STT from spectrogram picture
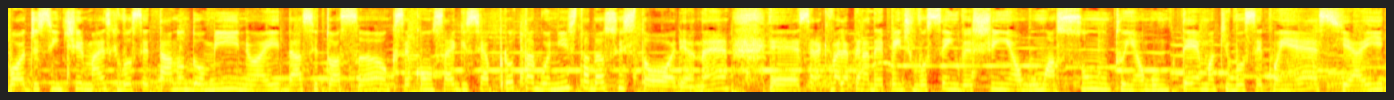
pode sentir mais que você está no domínio aí da situação, que você consegue ser a protagonista da sua história, né? É, será que vale a pena de repente você investir em algum assunto, em algum tema que você conhece e aí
